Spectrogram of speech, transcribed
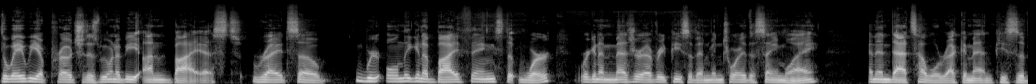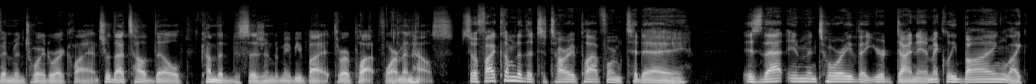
The way we approach it is we want to be unbiased, right? So we're only going to buy things that work. We're going to measure every piece of inventory the same way. And then that's how we'll recommend pieces of inventory to our clients, or that's how they'll come to the decision to maybe buy it through our platform in house. So if I come to the Tatari platform today, is that inventory that you're dynamically buying like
